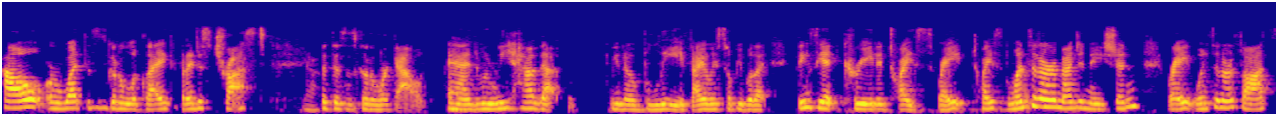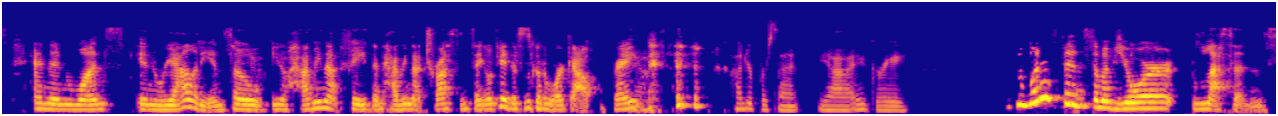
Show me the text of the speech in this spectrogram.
how, or what this is going to look like but i just trust yeah. that this is going to work out and when we have that you know belief i always tell people that things get created twice right twice once in our imagination right once in our thoughts and then once in reality and so yeah. you know having that faith and having that trust and saying okay this is going to work out right yeah. 100% yeah i agree What has been some of your lessons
